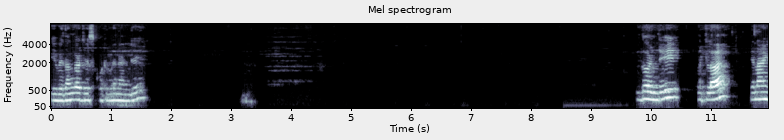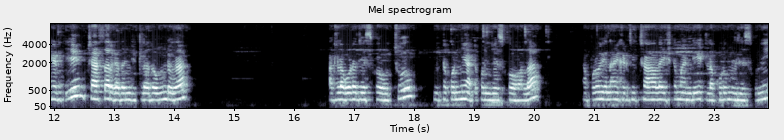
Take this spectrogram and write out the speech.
ఈ విధంగా చేసుకోవటమేనండి. ఇదండి ఇట్లా వినాయకుడికి చేస్తారు కదండి ఇట్లా రౌండ్గా. అట్లా కూడా చేసుకోవచ్చు. ఇంత కొన్ని అట్ట కొన్ని చేసుకోవాలా? అప్పుడు వినాయకుడికి చాలా ఇష్టం అండి ఇట్లా కుడుములు చేసుకుని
